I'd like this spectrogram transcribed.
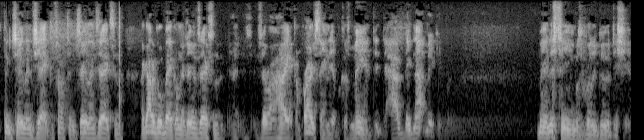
I think Jalen Jackson. Think Jalen Jackson. I got to go back on that. Jalen Jackson, Jaaron Hayek. I'm probably saying that because man, did, how did they not make it? man, this team was really good this year.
